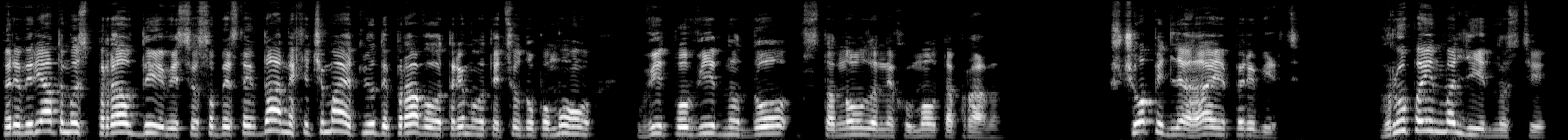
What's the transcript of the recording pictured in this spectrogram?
Перевірятимуть правдивість особистих даних і чи мають люди право отримувати цю допомогу відповідно до встановлених умов та правил. Що підлягає перевірці? Група інвалідності.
